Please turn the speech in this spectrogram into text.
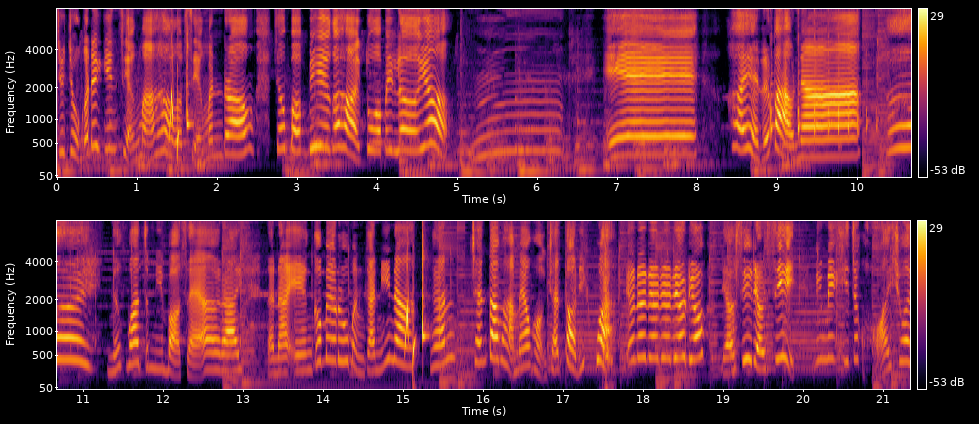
จู่ๆก็ได้ยินเสียงหมาเห่ากับเสียงมันร้อง เจ้าบ๊อบบี้ก็หายตัวไปเลยอะอืมเอะเคยเห็นหรือเปล่านะ เฮ้ย นึกว่าจะมีเบาะแสอะไร แต่นายเองก็ไม่รู้เหมือนกันนี่นา งั้นฉันตามหาแมวของฉันต่อดีกว่า เดี๋ยวเดี๋ยวเดี๋ยวเดี๋ยวเดี๋ยวเดี๋ยวสิเดี๋ยวสินี่ไม่คิดจะขอให้ช่วย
